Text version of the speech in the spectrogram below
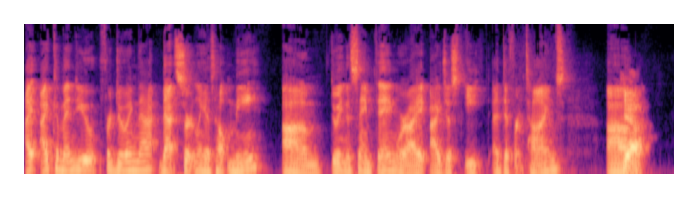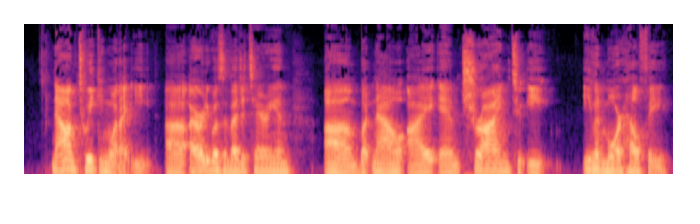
I, I commend you for doing that. That certainly has helped me um, doing the same thing where I, I just eat at different times. Um, yeah. Now I'm tweaking what I eat. Uh, I already was a vegetarian, um, but now I am trying to eat even more healthy.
